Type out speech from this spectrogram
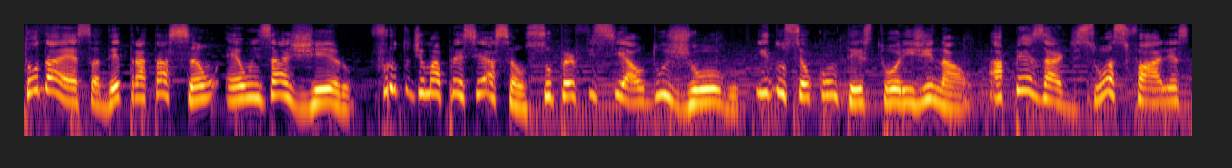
Toda essa detratação é um exagero, fruto de uma apreciação superficial do jogo e do seu contexto original. Apesar de suas falhas,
